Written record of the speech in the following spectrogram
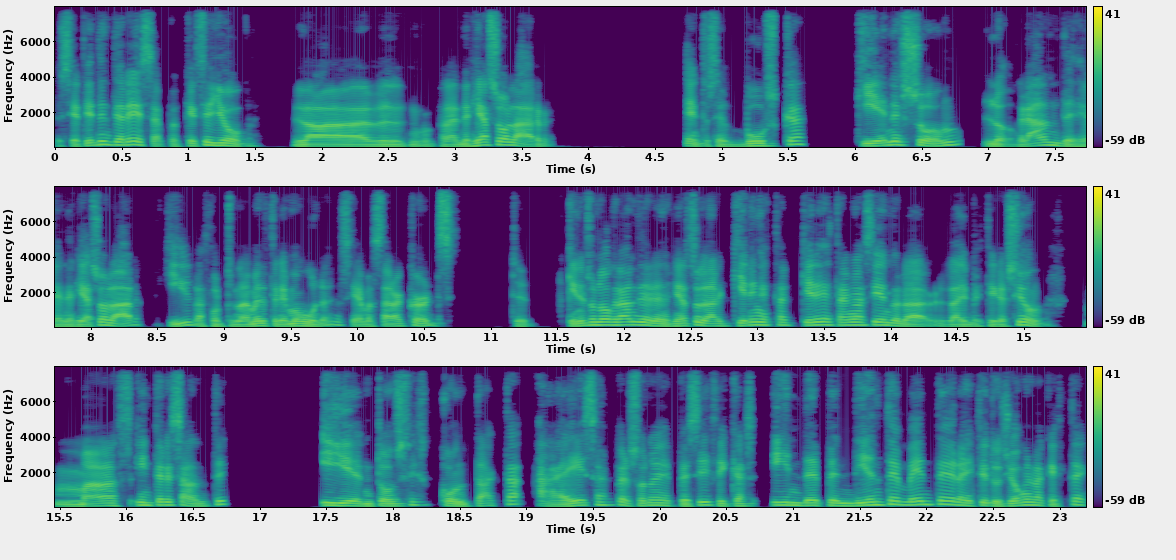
Si a ti te interesa, pues qué sé yo, la, energía solar, entonces busca quiénes son los grandes de energía solar. Aquí, afortunadamente, tenemos una, se llama Sarah Kurtz. ¿Quiénes son los grandes de energía solar? ¿Quiénes están, haciendo la, la investigación más interesante y entonces contacta a esas personas específicas independientemente de la institución en la que estén.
